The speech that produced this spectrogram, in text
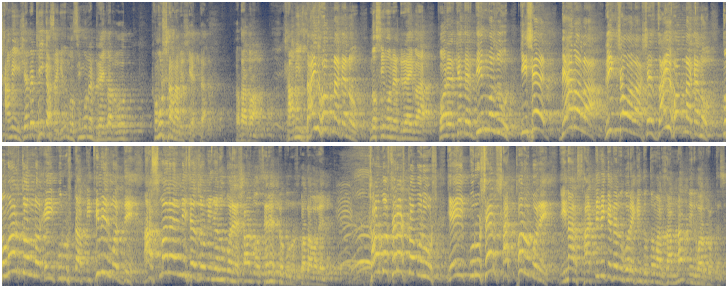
স্বামী হিসেবে ঠিক আছে, কিন্তু নসিমনের ড্রাইভার ও সমস্যা না বেশি একটা। কথা কম স্বামী যাই হোক না কেন, নসিমনের ড্রাইভার পরের ক্ষেতের দিন মজুর, কিসের? ব্যানওয়ালা রিক্সাওয়ালা, সে যাই হোক না কেন, তোমার জন্য এই পুরুষটা পৃথিবীর মধ্যে আসমানের নিচে জমিনের উপরে সর্বশ্রেষ্ঠ পুরুষ, কথা বলেন। সর্বশ্রেষ্ঠ পুরুষ এই পুরুষের স্বাক্ষর উপরে ইনার সার্টিফিকেটের উপরে কিন্তু তোমার জান্নাত নির্ভর করতেছে।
